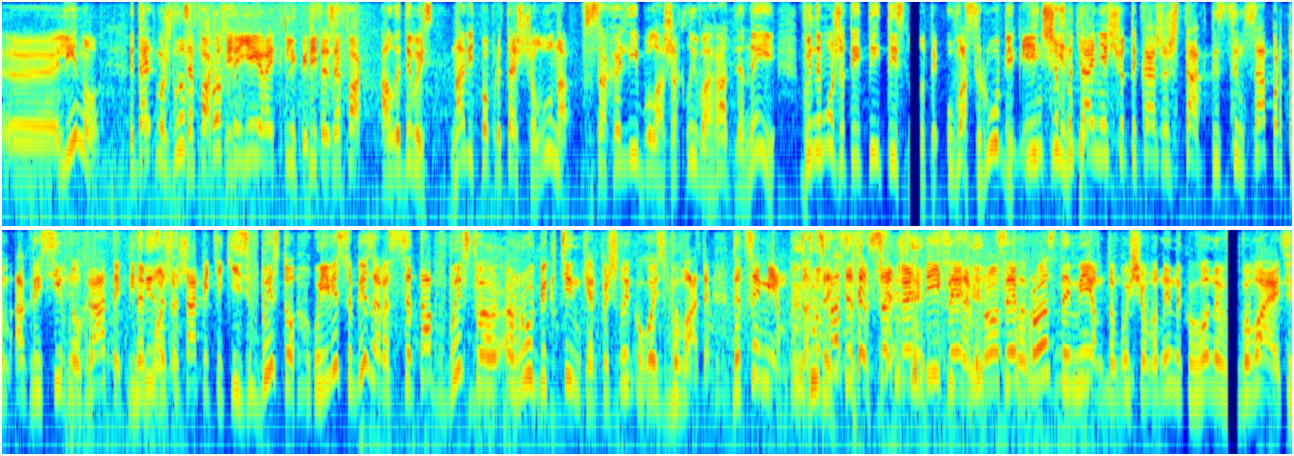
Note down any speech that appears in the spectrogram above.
е, Ліну і дати можливість це факт, просто її райт-клікати. Віть, це... факт. Але дивись, навіть попри те, що Луна взагалі була жахлива гра для неї, ви не можете йти і тиснути. У вас Рубік і Інше Тінкер. питання, що ти кажеш, так, ти з цим саппортом агресивно грати, піти можеш. засетапити якісь вбивство. Уяви собі зараз сетап вбивства Рубік Тінкер пішли когось вбивати. Де це мем? Та Ну, це- просто це взагалі, це просто- це просто мем, тому що вони нікого не вбивають.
